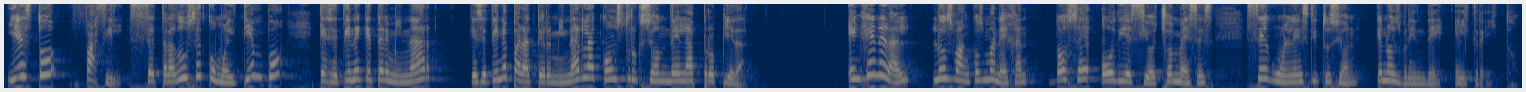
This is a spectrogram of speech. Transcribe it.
Y esto fácil, se traduce como el tiempo que se tiene que terminar, que se tiene para terminar la construcción de la propiedad. En general, los bancos manejan 12 o 18 meses según la institución que nos brinde el crédito.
